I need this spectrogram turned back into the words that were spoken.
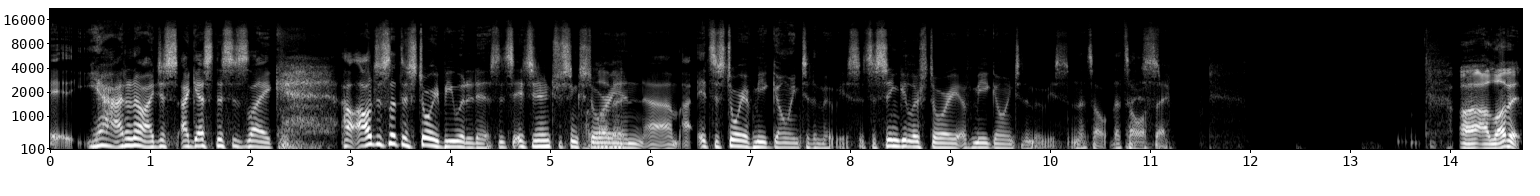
yeah, I don't know. I just, I guess this is like, I'll, I'll just let the story be what it is. It's it's an interesting story, it. and um, it's a story of me going to the movies. It's a singular story of me going to the movies, and that's all. That's all I'll say. Uh, I love it.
